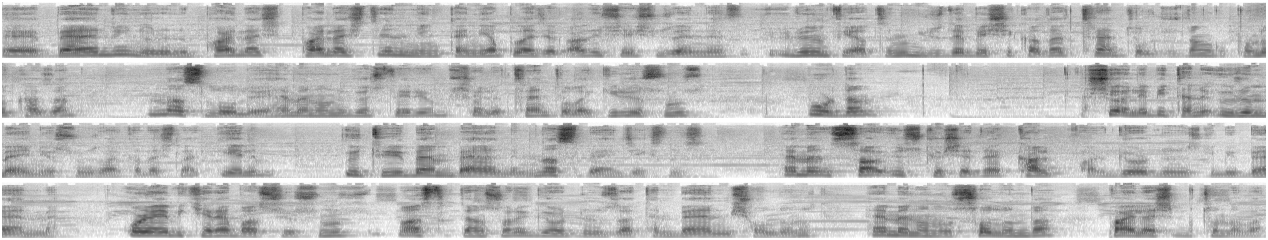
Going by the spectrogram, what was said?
e, beğendiğin ürünü paylaş. Paylaştığın linkten yapılacak alışveriş üzerine ürün fiyatının %5'i kadar Trendyol cüzdan kuponu kazan. Nasıl oluyor? Hemen onu gösteriyorum. Şöyle Trendyol'a giriyorsunuz. Buradan şöyle bir tane ürün beğeniyorsunuz arkadaşlar. Diyelim ütüyü ben beğendim. Nasıl beğeneceksiniz? Hemen sağ üst köşede kalp var gördüğünüz gibi beğenme. Oraya bir kere basıyorsunuz. Bastıktan sonra gördüğünüz zaten beğenmiş olduğunuz. Hemen onun solunda paylaş butonu var.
